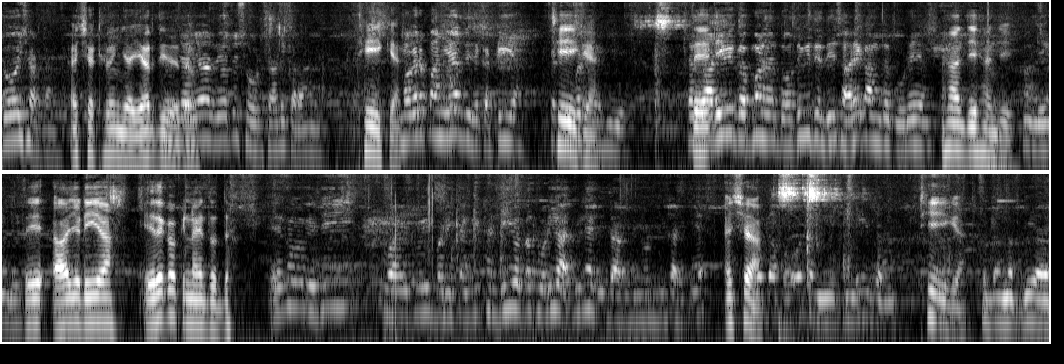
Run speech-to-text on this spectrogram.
ਦੋ ਹੀ ਛੱਡ ਦਾਂਗੇ। ਅੱਛਾ 58000 ਦੀ ਦੇ ਦਿਓ। 50000 ਦੇ ਉਹ ਤੇ ਛੋਟ ਹੀ ਕਰਾਂਗੇ। ਠੀਕ ਹੈ। ਮਗਰ 5000 ਦੀ ਤੇ ਕੱਟੀ ਆ। ਠੀਕ ਹੈ। ਚੰਗੀ ਸਰਕਾਰੀ ਵੀ ਗੱਭਣ ਦੁੱਧ ਵੀ ਦਿੰਦੀ ਸਾਰੇ ਕੰਮ ਤੇ ਪੂਰੇ ਆ। ਹਾਂਜੀ ਹਾਂਜੀ। ਹਾਂਜੀ ਹਾਂਜੀ। ਤੇ ਆ ਜਿਹੜੀ ਆ ਇਹਦੇ ਕੋਲ ਕਿੰਨਾ ਹੈ ਦੁੱਧ? ਇਹ ਤੋਂ ਵੀ ਜੀ ਵਾਈਟ ਵੀ ਬੜੀ ਚੰਗੀ ਠੰਡੀ ਉਹਦਾ ਥੋੜੀ ਅੱਜ ਹੀ ਲਿਆਜੀ ਦਰਦੀ ਦੁਰਦੀ ਕਰਕੇ। ਆ ਅੱਛਾ ਉਹਦਾ ਬਹੁਤ ਚੰਗੀ ਠੰਡੀ ਜਾਨ ਠੀਕ ਹੈ। ਉਹਦਾ ਮਰਜ਼ੀ ਆਇਆ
